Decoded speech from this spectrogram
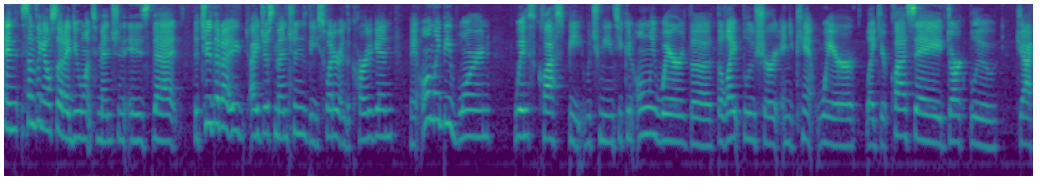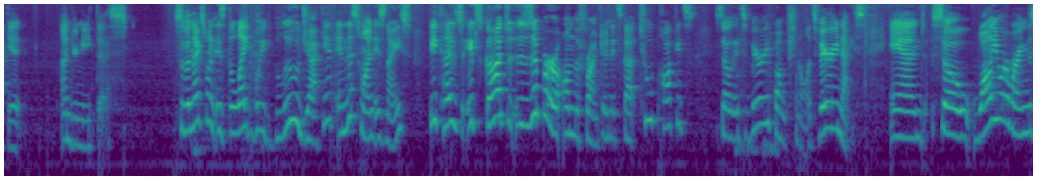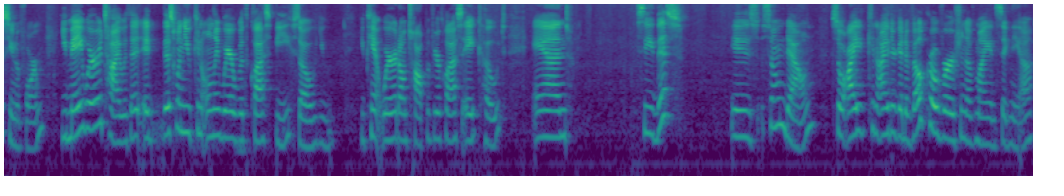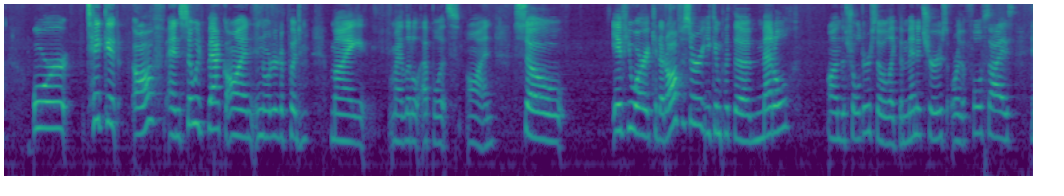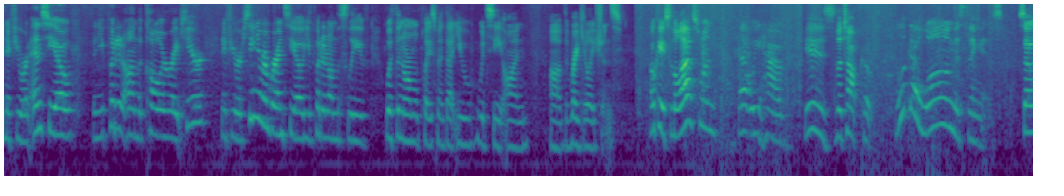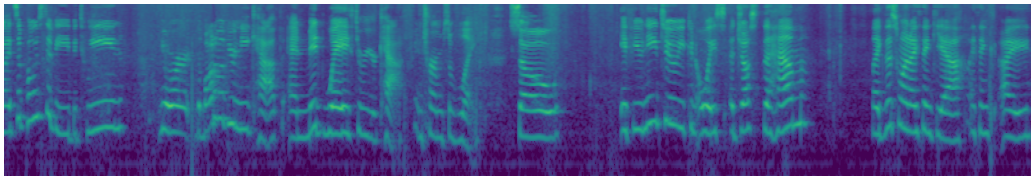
And something else that I do want to mention is that the two that I, I just mentioned, the sweater and the cardigan, may only be worn with class B, which means you can only wear the, the light blue shirt and you can't wear like your class A dark blue jacket underneath this. So the next one is the lightweight blue jacket, and this one is nice because it's got a zipper on the front and it's got two pockets, so it's very functional. It's very nice. And so while you are wearing this uniform, you may wear a tie with it. it. This one you can only wear with class B, so you you can't wear it on top of your class A coat. And see this is sewn down, so I can either get a velcro version of my insignia or take it off and sew it back on in order to put my my little epaulets on. So if you are a cadet officer, you can put the metal on the shoulder, so like the miniatures or the full size. And if you are an NCO, then you put it on the collar right here. And if you're a senior member NCO, you put it on the sleeve with the normal placement that you would see on uh, the regulations. Okay, so the last one that we have is the top coat. Look how long this thing is. So it's supposed to be between your the bottom of your kneecap and midway through your calf in terms of length. So if you need to, you can always adjust the hem. Like this one, I think, yeah, I think I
